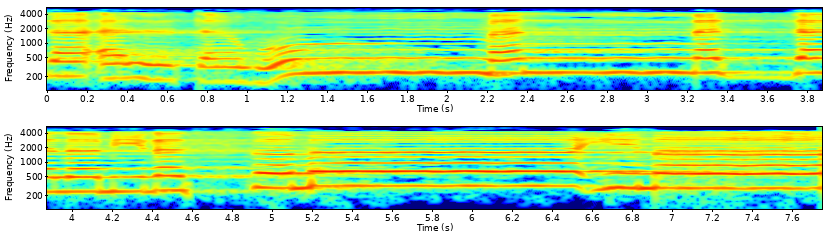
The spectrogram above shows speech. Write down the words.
سألتهم من نزل من السماء ماء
